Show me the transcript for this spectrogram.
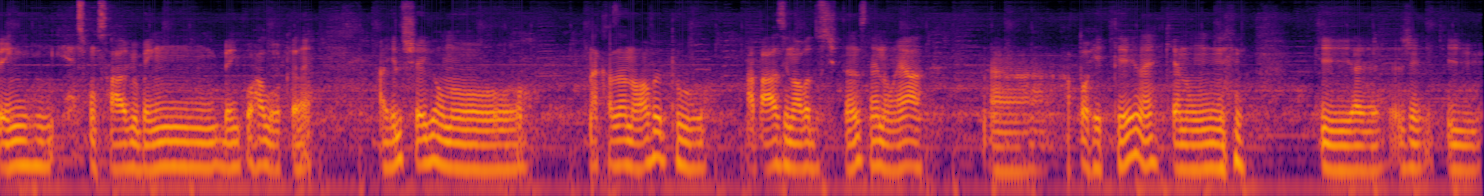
bem responsável, bem bem porra louca, né? Aí eles chegam no na casa nova do a base nova dos Titãs, né? Não é a a, a Torre T, né? Que é num que a gente, que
